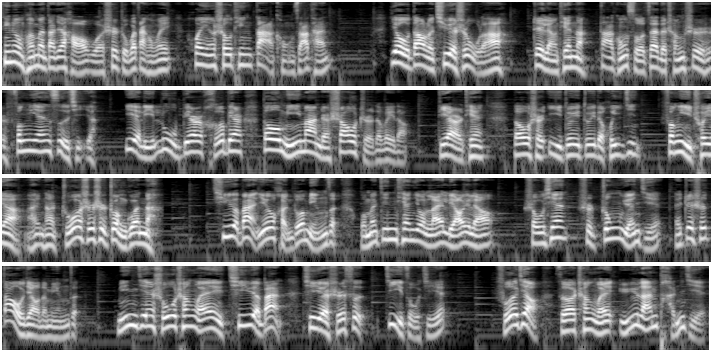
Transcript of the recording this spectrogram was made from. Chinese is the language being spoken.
听众朋友们，大家好，我是主播大孔威，欢迎收听大孔杂谈。又到了七月十五了啊！这两天呢，大孔所在的城市烽烟四起呀，夜里路边、河边都弥漫着烧纸的味道。第二天都是一堆堆的灰烬，风一吹呀，哎，那着实是壮观呐。七月半也有很多名字，我们今天就来聊一聊。首先是中元节，哎，这是道教的名字。民间俗称为七月半、七月十四祭祖节，佛教则称为盂兰盆节。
